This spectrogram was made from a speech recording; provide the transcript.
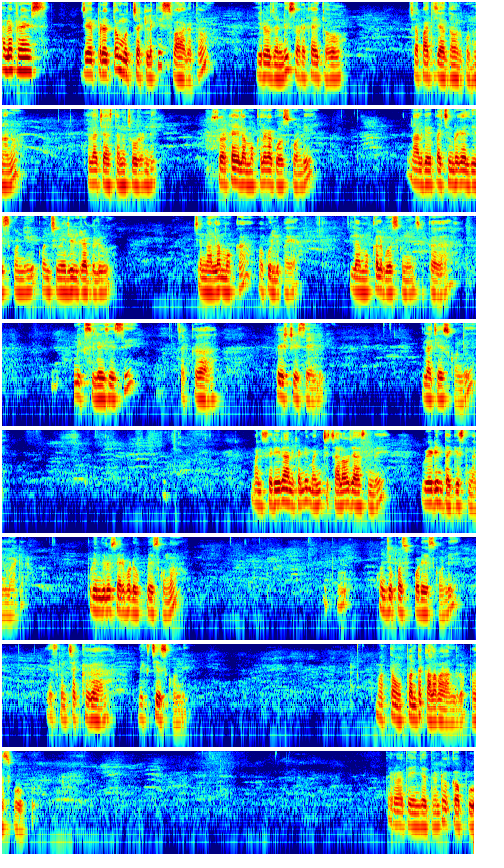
Hello friends జయప్రదతో ముచ్చట్లకి స్వాగతం. ఈరోజు అండి సొరకాయతో చపాతీ చేద్దాం అనుకుంటున్నాను. ఎలా చేస్తానో చూడండి. సొరకాయ ఇలా ముక్కలుగా కోసుకోండి. నాలుగైదు పచ్చిమిరకాయలు తీసుకోండి. కొంచెం వెల్లుల్లి రబ్బలు చిన్న అల్లం ముక్క ఒక ఉల్లిపాయ. ఇలా ముక్కలు కోసుకుని చక్కగా మిక్సీలో వేసేసి చక్కగా పేస్ట్ చేసేయండి. ఇలా చేసుకోండి. మన శరీరానికండి మంచి చలవ చేస్తుంది వేడిని తగ్గిస్తుంది అనమాట ఇప్పుడు ఇందులో సరిపడ ఉప్పు వేసుకుందాం. ఉప్పు కొంచెం పసుపు పొడి వేసుకోండి. వేసుకొని చక్కగా మిక్స్ చేసుకోండి. మొత్తం ఉప్పు అంతా కలవాలి అందులో పసుపు ఉప్పు. తర్వాత ఏం చేద్దామంటే ఒక కప్పు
